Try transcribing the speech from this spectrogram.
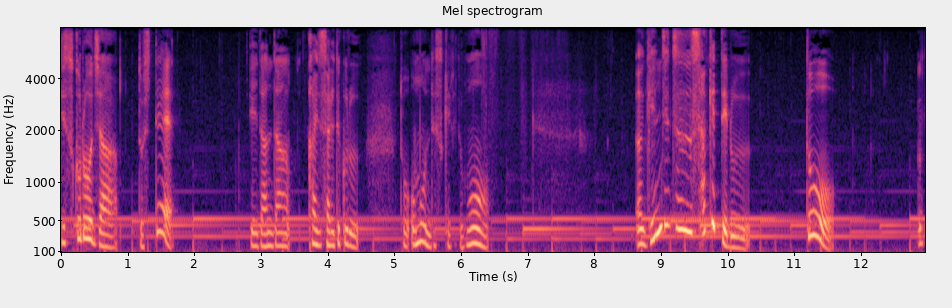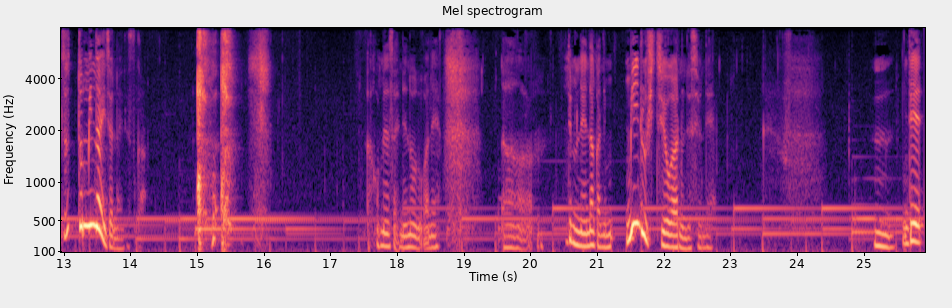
ディスクロージャーとして、えー、だんだん開示されてくると思うんですけれども現実避けてるとずっと見ないじゃないですか。めんなさいね喉がね。あでもねなんかね見る必要があるんですよね。うん、で、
